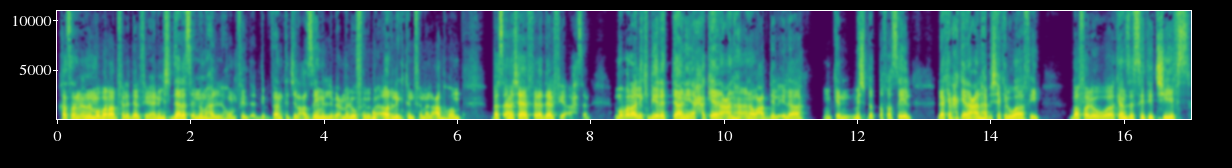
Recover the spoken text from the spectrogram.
خاصة إن المباراة بفيلادلفيا. يعني مش دالس إنه هال home field advantage العظيم اللي بيعملوه في أرلينغتون في ملعبهم بس أنا شايف فيلادلفيا أحسن. المباراة الكبيرة الثانية حكينا عنها أنا وعبد الإله يمكن مش بالتفاصيل لكن حكينا عنها بشكل وافي. بافلو كانزاس سيتي تشيفز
